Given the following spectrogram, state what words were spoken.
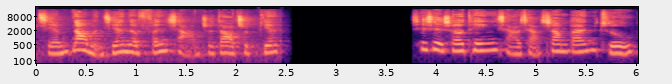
间。那我们今天的分享就到这边，谢谢收听小小上班族。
